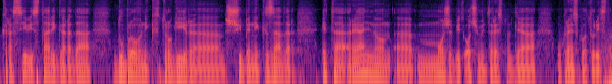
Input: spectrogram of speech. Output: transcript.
Красивые старые города, Дубровник, Трогир, э, Шибеник, Задар. Это реально э, может быть очень интересно для украинского туриста.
